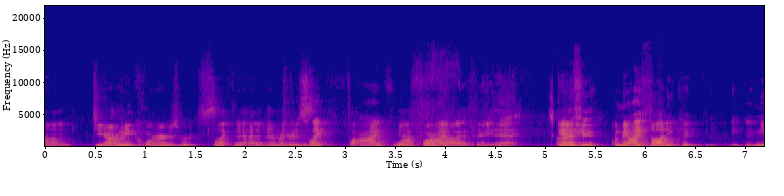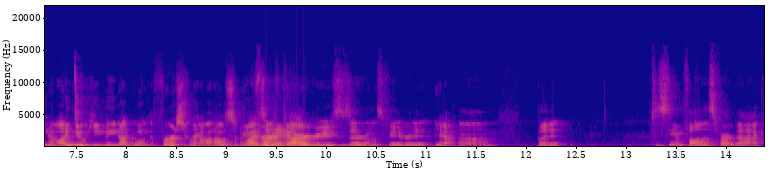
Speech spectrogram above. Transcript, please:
Um, do you know how many corners were selected ahead of him? I There's think like five, four yeah, four five, five, I think. Yeah, it's quite and, a few. I mean, I thought he could. You know, I knew he may not go in the first round. I was surprised I mean, he fell. Hargreaves is everyone's favorite. Yeah. Um, but to see him fall this far back,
